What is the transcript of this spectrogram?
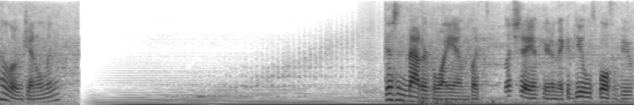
Hello, gentlemen. Doesn't matter who I am, but let's say I'm here to make a deal with both of you.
